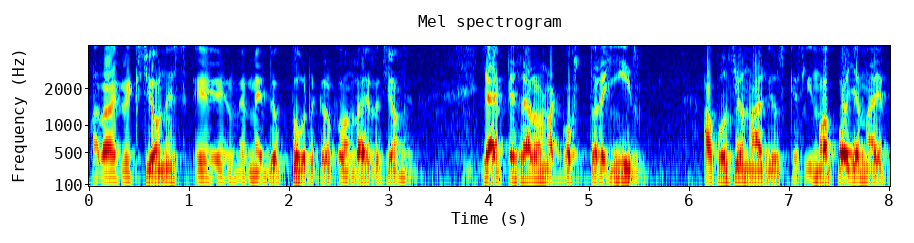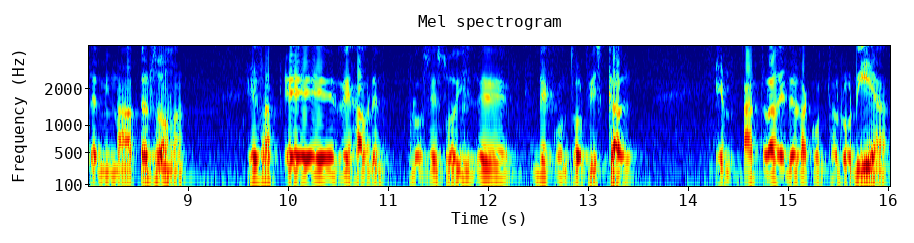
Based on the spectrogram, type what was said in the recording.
para elecciones eh, en el mes de octubre, creo que son las elecciones, ya empezaron a constreñir a funcionarios que si no apoyan a determinada persona, esa, eh, les abren proceso eh, de control fiscal a través de la Contraloría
